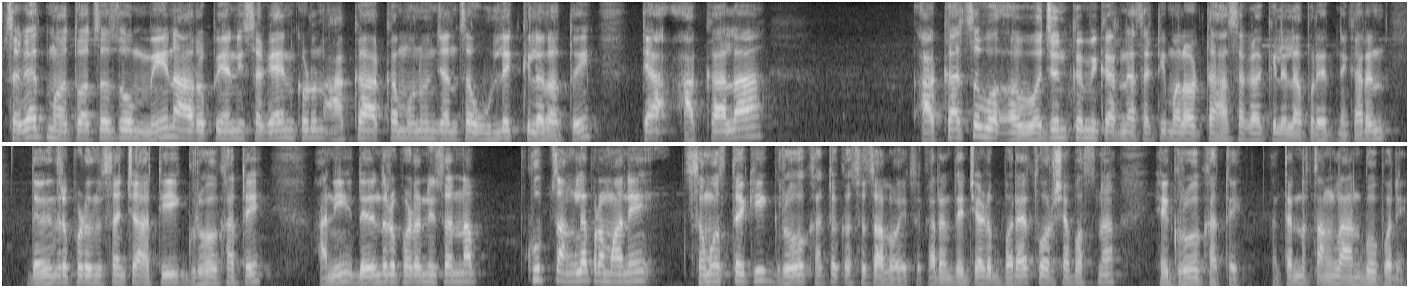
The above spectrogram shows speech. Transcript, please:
सगळ्यात महत्त्वाचा जो मेन आरोपी आणि सगळ्यांकडून आका आका म्हणून ज्यांचा उल्लेख केला जातो आहे त्या आकाला आकाचं व वजन कमी करण्यासाठी मला वाटतं हा सगळा केलेला प्रयत्न आहे. कारण देवेंद्र फडणवीसांच्या हाती गृह खाते आणि देवेंद्र फडणवीसांना खूप चांगल्या प्रमाणे समजतं की गृह खातं कसं चालवायचं. कारण त्यांच्याकडे बऱ्याच वर्षापासून हे गृह खाते आणि त्यांना चांगला अनुभव पण आहे.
